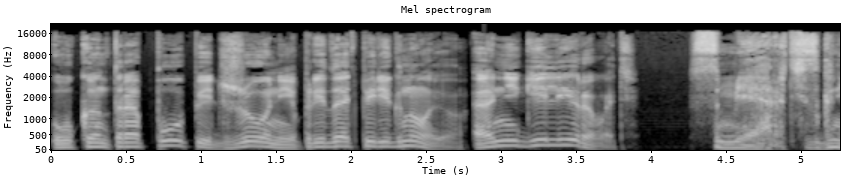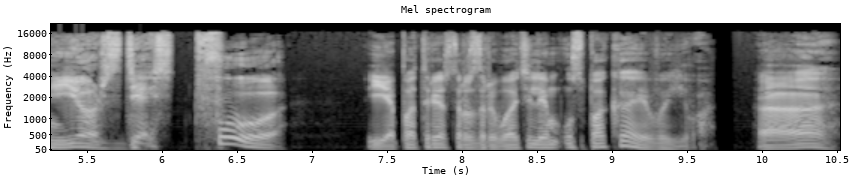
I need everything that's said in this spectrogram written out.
«Уконтрапупить Джонни, придать перегною, аннигилировать». «Смерть, сгниешь здесь!» «Фу!» Я потряс разрывателем, успокаивая его. «А,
